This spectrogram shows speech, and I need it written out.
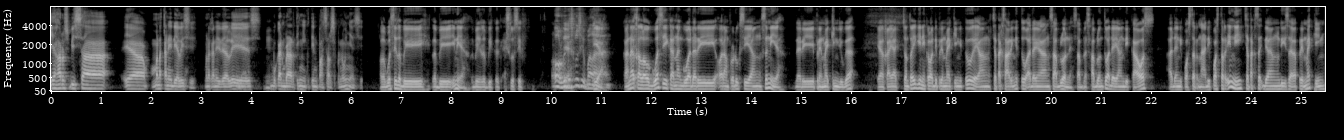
ya harus bisa ya menekan idealis sih, menekan idealis. Iya. Bukan berarti ngikutin pasar sepenuhnya sih. Kalau gue sih lebih lebih ini ya, lebih lebih ke eksklusif. Oh, lebih Iya. eksklusif Iya. malahan. Karena kalau gue sih karena gue dari orang produksi yang seni ya, dari printmaking juga. Ya kayak contohnya gini, kalau di printmaking itu yang cetak saring itu ada yang sablon ya. Sablon, sablon tuh ada yang di kaos, ada yang di poster. Nah di poster ini cetak yang di printmaking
